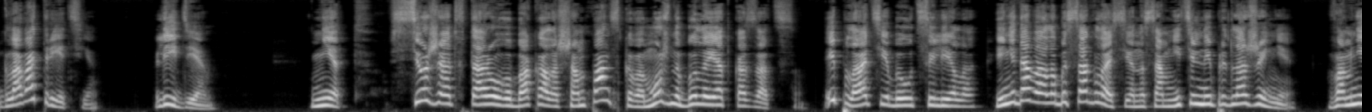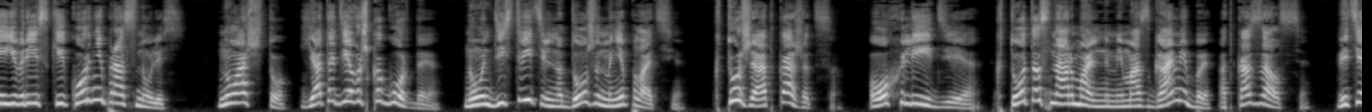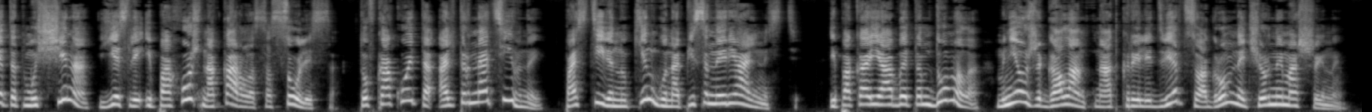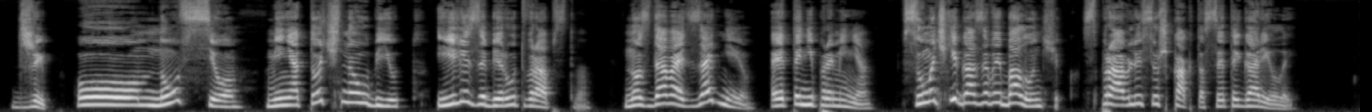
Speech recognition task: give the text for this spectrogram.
Глава третья. Лидия. Нет, все же от второго бокала шампанского можно было и отказаться. И платье бы уцелело, и не давало бы согласия на сомнительные предложения. Во мне еврейские корни проснулись. Ну а что? Я-то девушка гордая. Но он действительно должен мне платье. Кто же откажется? Ох, Лидия, кто-то с нормальными мозгами бы отказался. Ведь этот мужчина, если и похож на Карлоса Солиса, то в какой-то альтернативной, по Стивену Кингу написанной реальности. И пока я об этом думала, мне уже галантно открыли дверцу огромной черной машины. Джип. О, ну все, меня точно убьют или заберут в рабство. Но сдавать заднюю – это не про меня. В сумочке газовый баллончик. Справлюсь уж как-то с этой гориллой.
